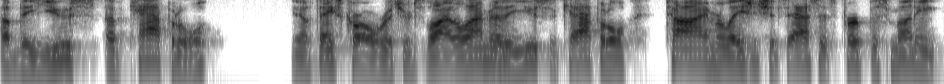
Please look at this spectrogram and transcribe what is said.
of the use of capital. You know, thanks, Carl Richards. The alignment of the use of capital, time, relationships, assets, purpose, money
